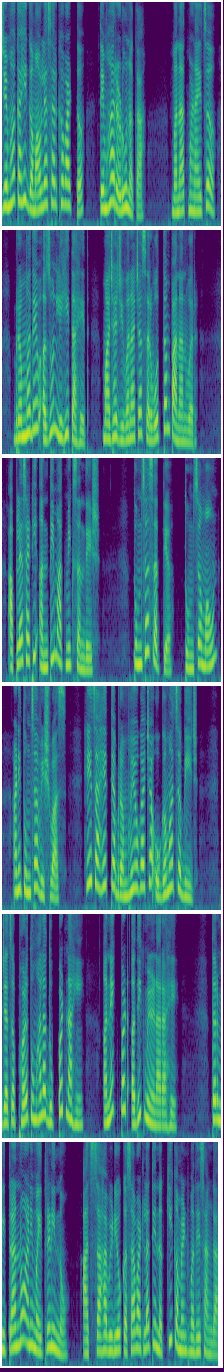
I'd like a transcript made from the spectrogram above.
जेव्हा काही गमावल्यासारखं वाटतं तेव्हा रडू नका. मनात म्हणायचं ब्रह्मदेव अजून लिहित आहेत माझ्या जीवनाच्या सर्वोत्तम पानांवर. आपल्यासाठी अंतिम आत्मिक संदेश. तुमचं सत्य तुमचं मौन आणि तुमचा विश्वास. हेच आहेत त्या ब्रह्मयोगाच्या उगमाचं बीज ज्याचं फळ तुम्हाला दुप्पट नाही अनेकपट अधिक मिळणार आहे. तर मित्रांनो आणि मैत्रिणींनो आजचा हा व्हिडिओ कसा वाटला ते नक्की कमेंटमध्ये सांगा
